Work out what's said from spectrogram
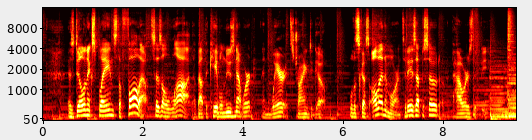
As Dylan explains, the fallout says a lot about the cable news network and where it's trying to go. We'll discuss all that and more in today's episode of The Powers That Be.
